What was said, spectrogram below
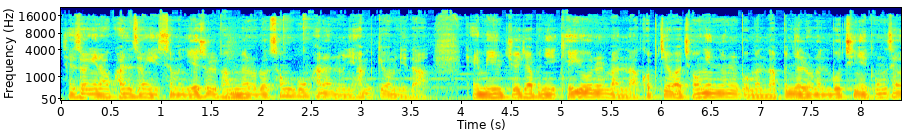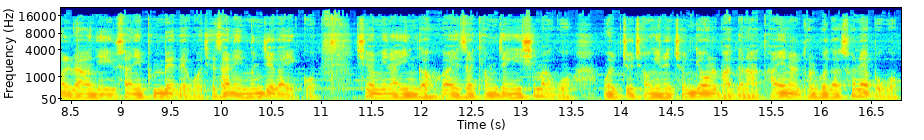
재성이나 관성이 있으면 예술 방면으로 성공하는 눈이 함께 옵니다. 개미일주자분이 개유운을 만나 겁재와 정인 눈을 보면 나쁜 일로는 모친이 동생을 낳으니 유산이 분배되고 재산에 문제가 있고 시험이나 인가 허가에서 경쟁이 심하고 월주 정인은 존경을 받으나 타인을 돌보다 손해보고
